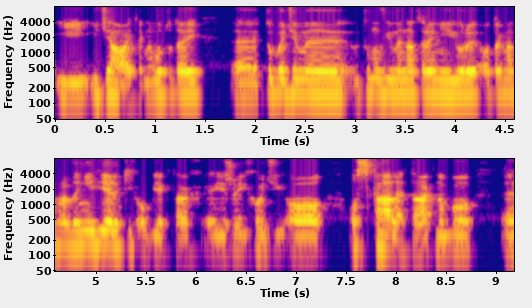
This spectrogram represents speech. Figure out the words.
i, i działać. Tak? No bo tutaj e, tu będziemy, tu mówimy na terenie Jury o tak naprawdę niewielkich obiektach, e, jeżeli chodzi o, o skalę, tak? No bo e,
